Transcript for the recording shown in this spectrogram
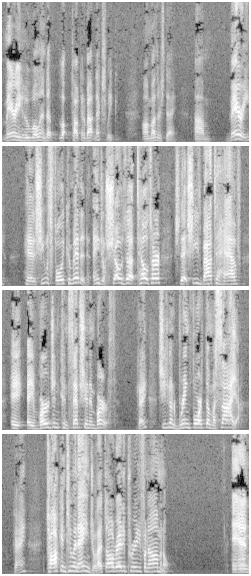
Mary, who we'll end up talking about next week on Mother's Day, um, Mary, has, she was fully committed. Angel shows up, tells her that she's about to have a, a virgin conception and birth. Okay? She's going to bring forth the Messiah. Okay? Talking to an angel. That's already pretty phenomenal. And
